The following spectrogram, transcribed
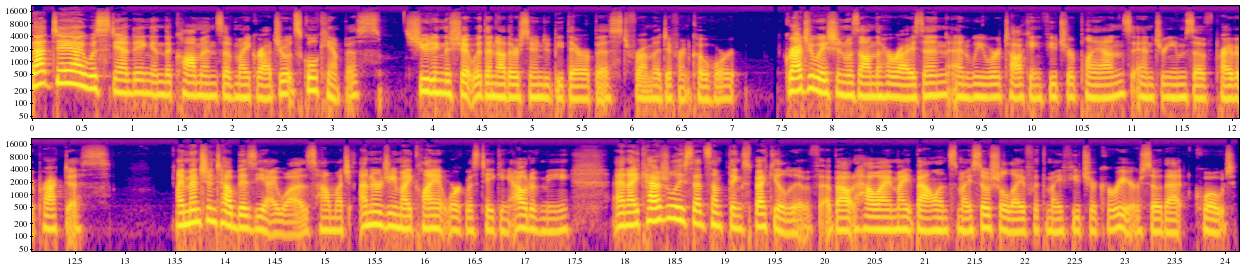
That day, I was standing in the commons of my graduate school campus, shooting the shit with another soon to be therapist from a different cohort. Graduation was on the horizon, and we were talking future plans and dreams of private practice. I mentioned how busy I was, how much energy my client work was taking out of me, and I casually said something speculative about how I might balance my social life with my future career so that, quote,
